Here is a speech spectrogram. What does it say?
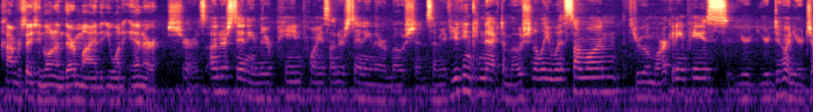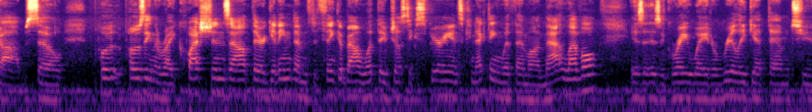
conversation going on in their mind that you want to enter Sure, it's understanding their pain points, understanding their emotions. I mean, if you can connect emotionally with someone through a marketing piece, you're you're doing your job. So, po- posing the right questions out there, getting them to think about what they've just experienced, connecting with them on that level, is is a great way to really get them to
